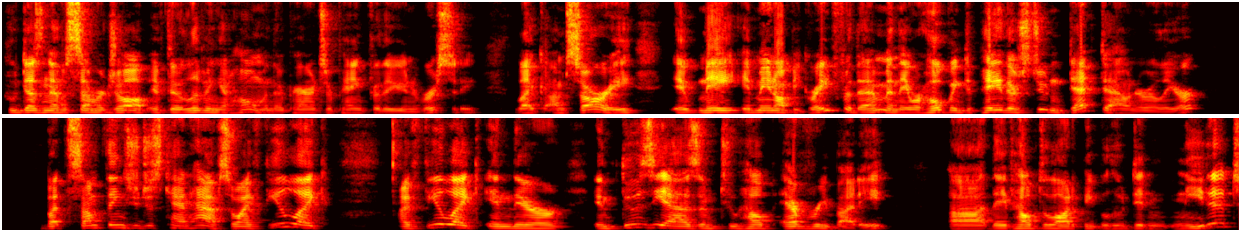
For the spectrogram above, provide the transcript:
who doesn't have a summer job if they're living at home and their parents are paying for their university. Like, I'm sorry, it may it may not be great for them, and they were hoping to pay their student debt down earlier, but some things you just can't have. So I feel like I feel like in their enthusiasm to help everybody, uh, they've helped a lot of people who didn't need it.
